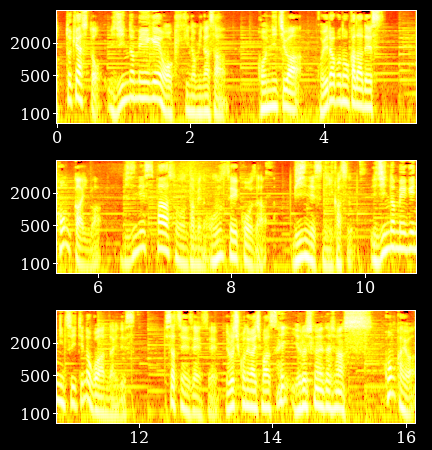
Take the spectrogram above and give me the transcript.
ッドキャスト偉人の名言をお聞きの皆さん、こんにちは、小ラボの岡田です。今回はビジネスパーソンのための音声講座、ビジネスに活かす偉人の名言についてのご案内です。久常先生、よろしくお願いします。はい、よろしくお願いいたします。今回は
